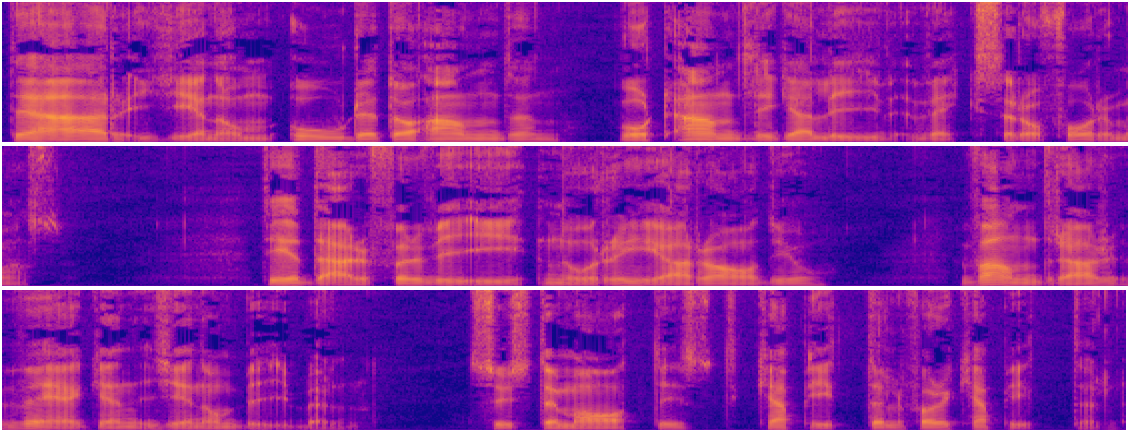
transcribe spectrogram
Det är genom ordet och anden vårt andliga liv växer och formas. Det är därför vi i Norea Radio vandrar vägen genom Bibeln, systematiskt kapitel för kapitel,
